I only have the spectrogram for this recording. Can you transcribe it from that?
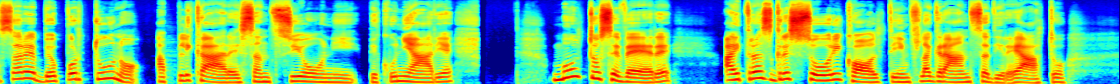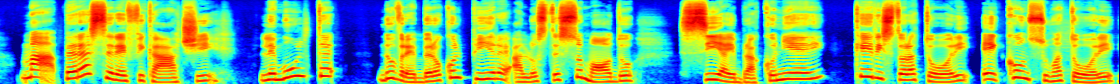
sarebbe opportuno applicare sanzioni pecuniarie molto severe ai trasgressori colti in flagranza di reato, ma per essere efficaci le multe dovrebbero colpire allo stesso modo sia i bracconieri che i ristoratori e i consumatori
